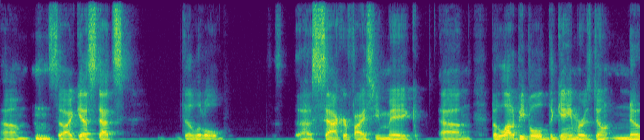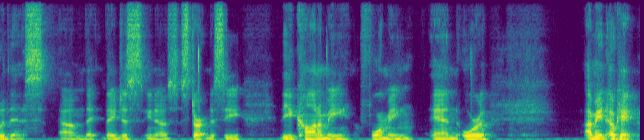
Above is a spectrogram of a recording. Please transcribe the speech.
Um, so I guess that's the little uh, sacrifice you make. Um, but a lot of people, the gamers, don't know this. Um, they they just you know starting to see the economy forming and or I mean, okay.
